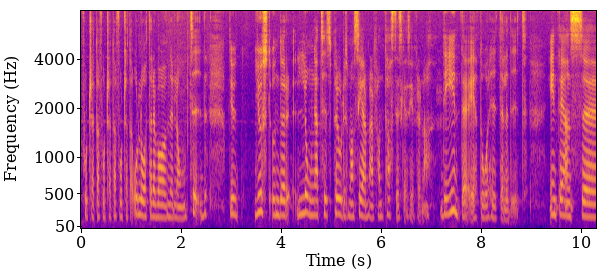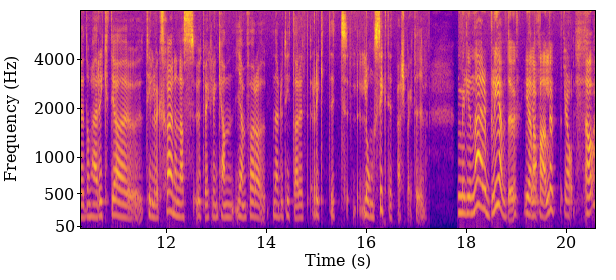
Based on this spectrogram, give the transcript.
fortsätta, fortsätta, fortsätta och låta det vara under lång tid. Det är just under långa tidsperioder som man ser de här fantastiska siffrorna. Det är inte ett år hit eller dit. Inte ens eh, de här riktiga tillväxtstjärnornas utveckling kan jämföra när du tittar ett riktigt långsiktigt perspektiv. Miljonär blev du i alla ja. fall. Ja. ja.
